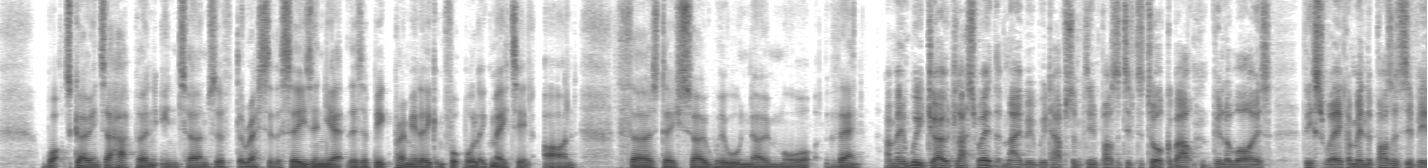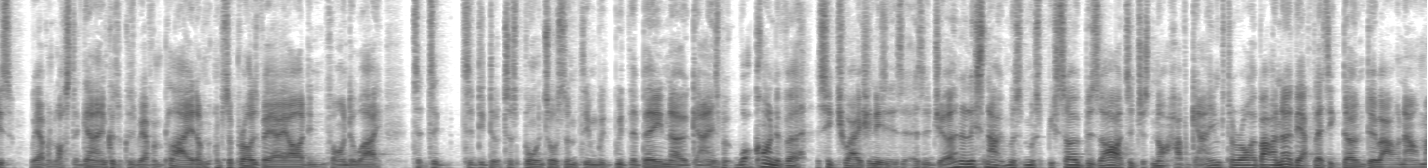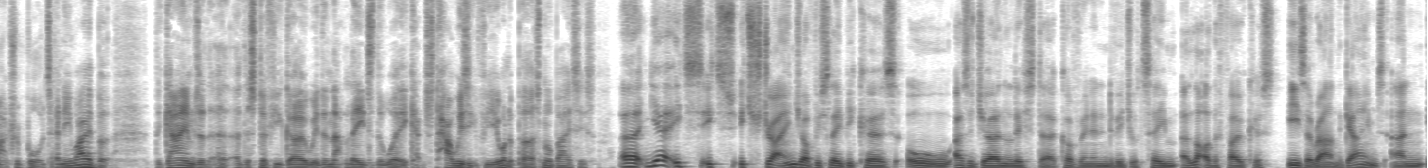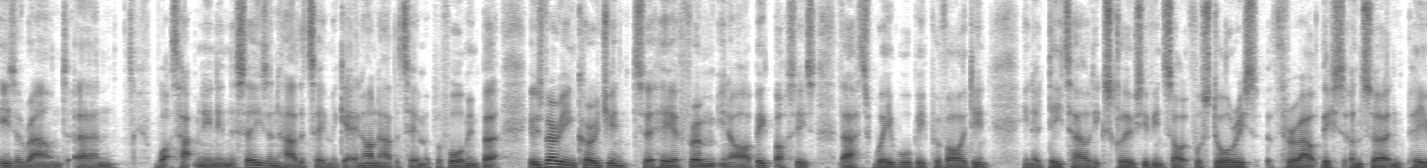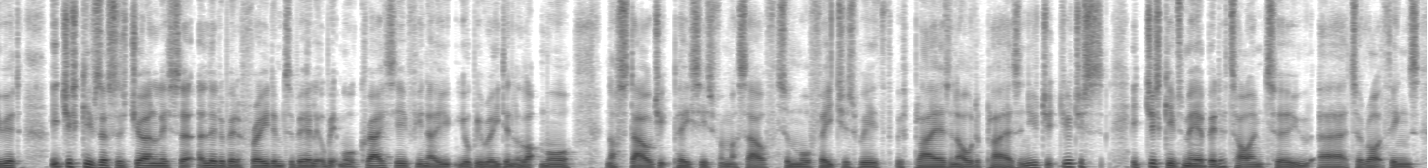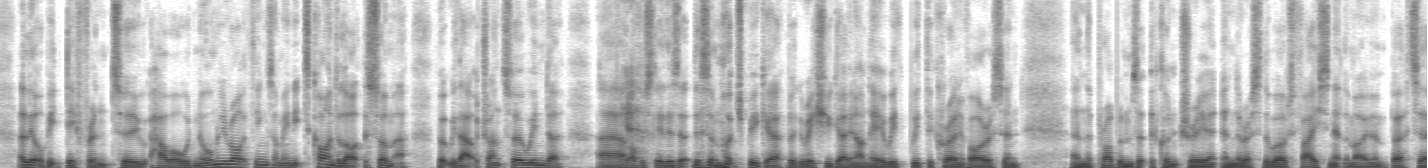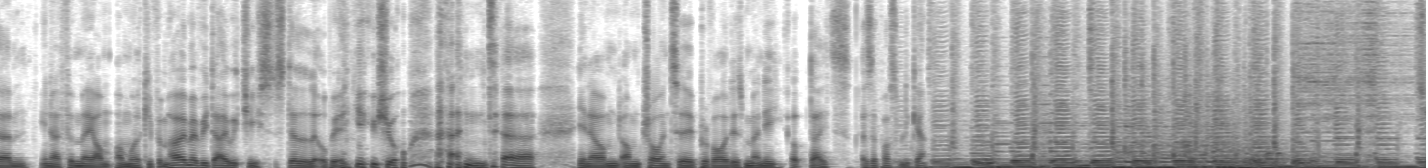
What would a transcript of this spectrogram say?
what's going to happen in terms of the rest of the season yet. There's a big Premier League and Football League meeting on Thursday, so we will know more then. I mean, we joked last week that maybe we'd have something positive to talk about Villa wise this week. I mean, the positive is we haven't lost a game because we haven't played. I'm, I'm, surprised VAR didn't find a way to, to, to, deduct us points or something with, with there being no games. But what kind of a, a situation is it as, as, a journalist now? It must must be so bizarre to just not have games to write about. I know the Athletic don't do out and out match reports anyway, but the games are the, are the, stuff you go with, and that leads the week. Just how is it for you on a personal basis? Uh, yeah, it's it's it's strange, obviously, because all as a journalist uh, covering an individual team, a lot of the focus is around the games and is around um, what's happening in the season, how the team are getting on, how the team are performing. But it was very encouraging to hear from you know our big bosses that we will be providing you know detailed, exclusive, insightful stories throughout this uncertain period. It just gives us as journalists a, a little bit of freedom to be a little bit more creative. You know, you'll be reading a lot more nostalgic pieces from myself, some more features with with players and older players, and you you just it just gives me a bit of time to uh, to write things a little bit different to how I would normally write things. I mean, it's kind of like the summer, but without a transfer window. Uh, yeah. Obviously, there's a there's a much bigger bigger issue going on here with with the coronavirus and and the problems that the country and the rest of the world facing at the moment. But um, you know, for me, I'm, I'm working from home every day, which is still a little bit unusual, and uh, you know, I'm I'm trying to provide as many updates as I possibly can.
